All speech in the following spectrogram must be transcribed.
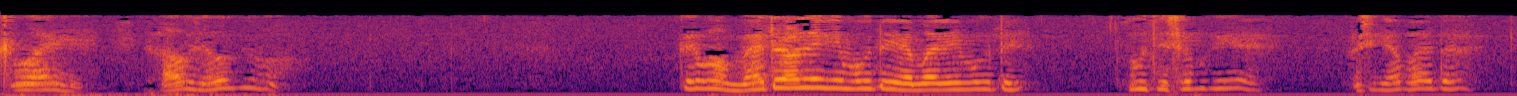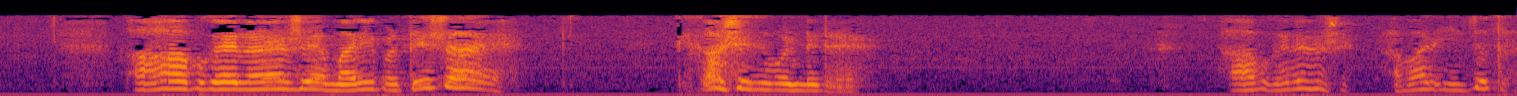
खाओ जाओ क्यों? कि वो मैत्रालय की मुक्ति है, हमारी मुक्ति मुक्ति सबकी है। उसकी क्या बात है? आप कह रहे से, हमारी प्रतिष्ठा है। काशी के पंडित है। आप कह रहे से हमारी इज़्ज़त है।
